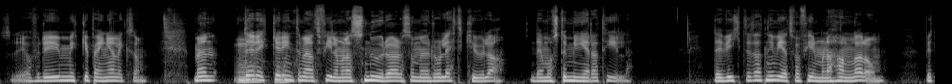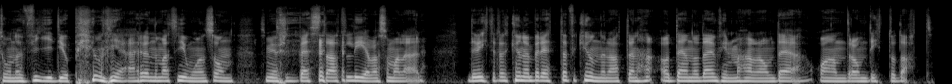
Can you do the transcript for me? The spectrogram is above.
Så det, för det är ju mycket pengar liksom. Men det räcker inte med att filmerna snurrar som en roulettekula. Det måste mera till. Det är viktigt att ni vet vad filmerna handlar om, betonar videopionjären Mats Johansson som gör sitt bästa att leva som han är. Det är viktigt att kunna berätta för kunderna att den, den och den filmen handlar om det och andra om ditt och datt.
